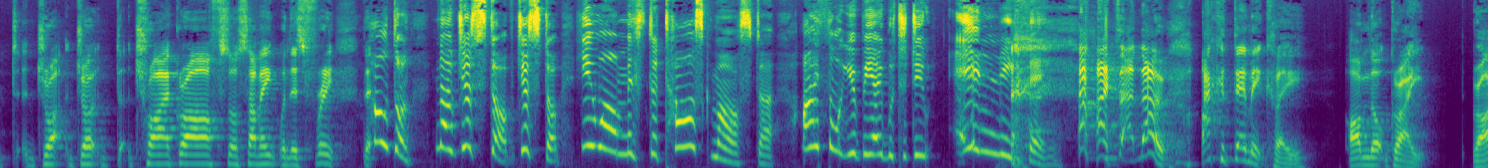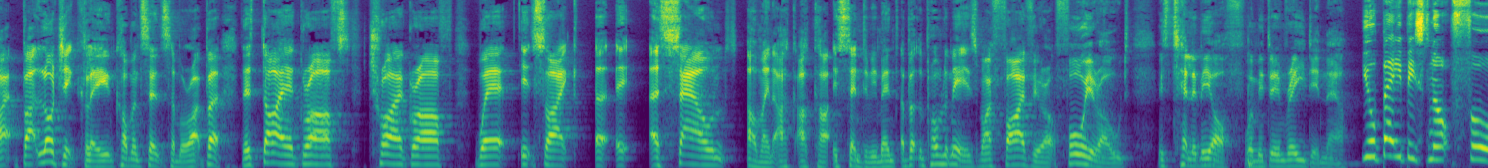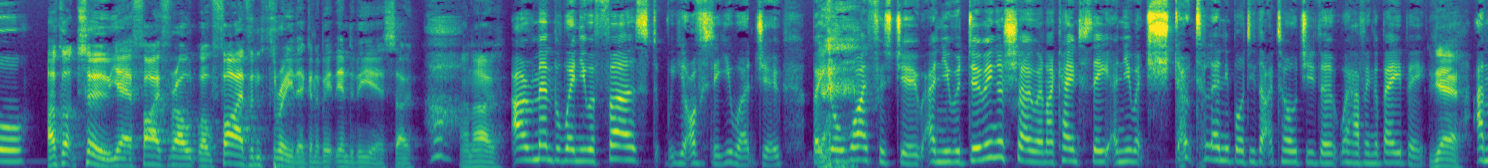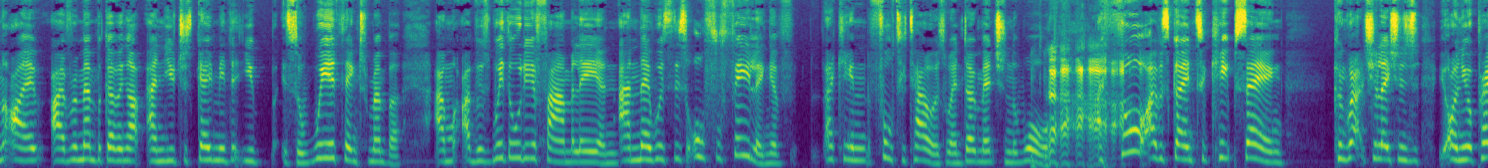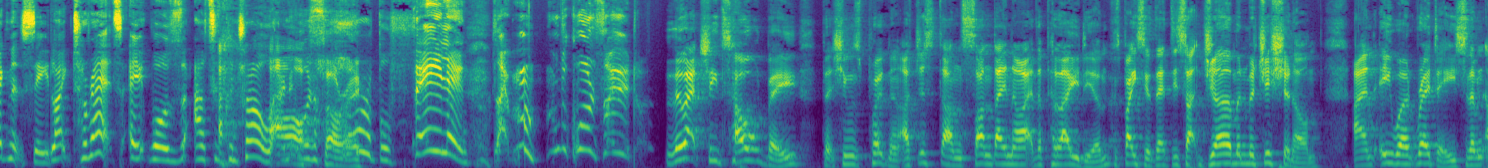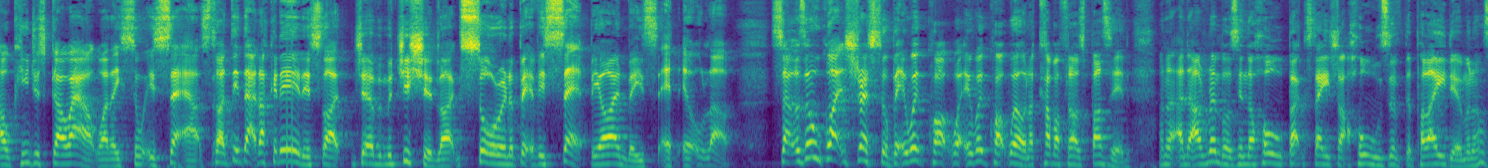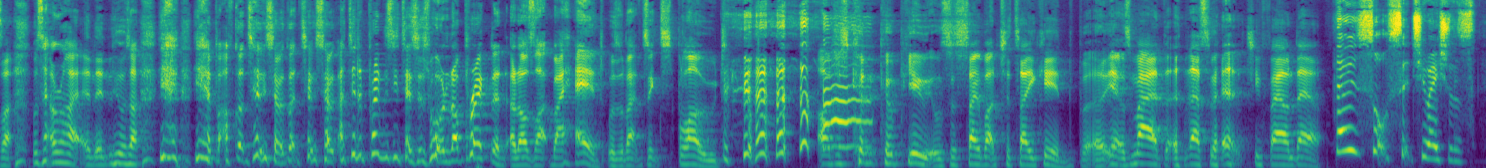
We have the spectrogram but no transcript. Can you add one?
trigraphs or something. When there's free, the, Hold on. No, just stop. Just stop. You are Mr. Taskmaster. I thought you'd be able to do anything. I don't know. Academically, I'm not great, right? But logically and common sense, I'm all right. But there's digraphs, trigraph, where it's like a, a sound. Oh man, I, I can't. It's sending me mental. But the problem is, my five year old, four year old is telling me off when we're doing reading now. Your baby's not four. I've got two, yeah, five year old. Well, five and three. They're going to be at the end of the year. So I know. I remember when you were first, you- obviously you weren't due, but your wife was due, and you were doing a show, and I came to see, and you went, shh, don't tell anybody that I told you that we're having a baby. Yeah. And I, I remember going up, and you just gave me that you, it's a weird thing to remember. And I was with all your family, and, and there was this awful feeling of, like in Fawlty Towers when Don't Mention the War. I thought I was going to keep saying, Congratulations on your pregnancy. Like Tourette's, it was out of control and Oh, it was a horrible feeling. Like, mm, I can't say it. Lou actually told me that she was pregnant. I'd just done Sunday night at the Palladium because basically they had this like German magician on and he weren't ready. So they went, Oh, can you just go out while they sort his set out? So I did that and I could hear this like German magician like sawing a bit of his set behind me, setting it all up. So it was all quite stressful, but it went quite well. It went quite well, and I come off and I was buzzing. And I, and I remember I was in the hall backstage, like halls of the Palladium, and I was like, "Was that all right?" And then he was like, "Yeah, yeah, but I've got to tell you something. I've got to tell you something. I did a pregnancy test this morning, and I'm pregnant." And I was like, my head was about to explode. I just couldn't compute. It was just so much to take in. But uh, yeah, it was mad that that's where she found out. Those sort of situations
